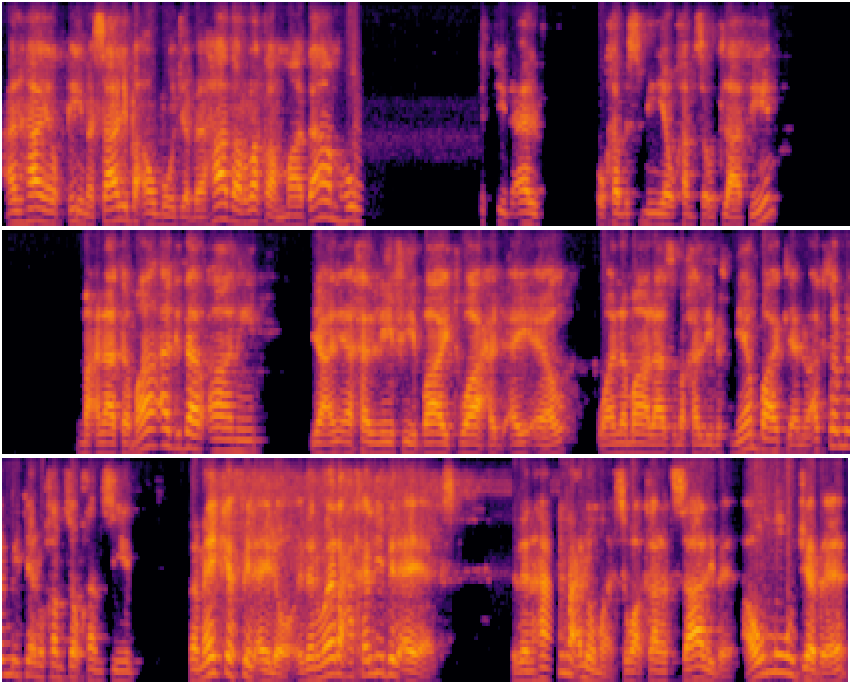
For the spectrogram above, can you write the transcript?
عن هاي القيمة سالبة أو موجبة هذا الرقم ما دام هو 60535 معناته ما أقدر أني يعني أخليه في بايت واحد AL وانما لازم أخليه باثنين بايت لأنه أكثر من 255 فما يكفي ال AL اذا وين راح أخليه بال AX اذا هاي المعلومة سواء كانت سالبة أو موجبة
